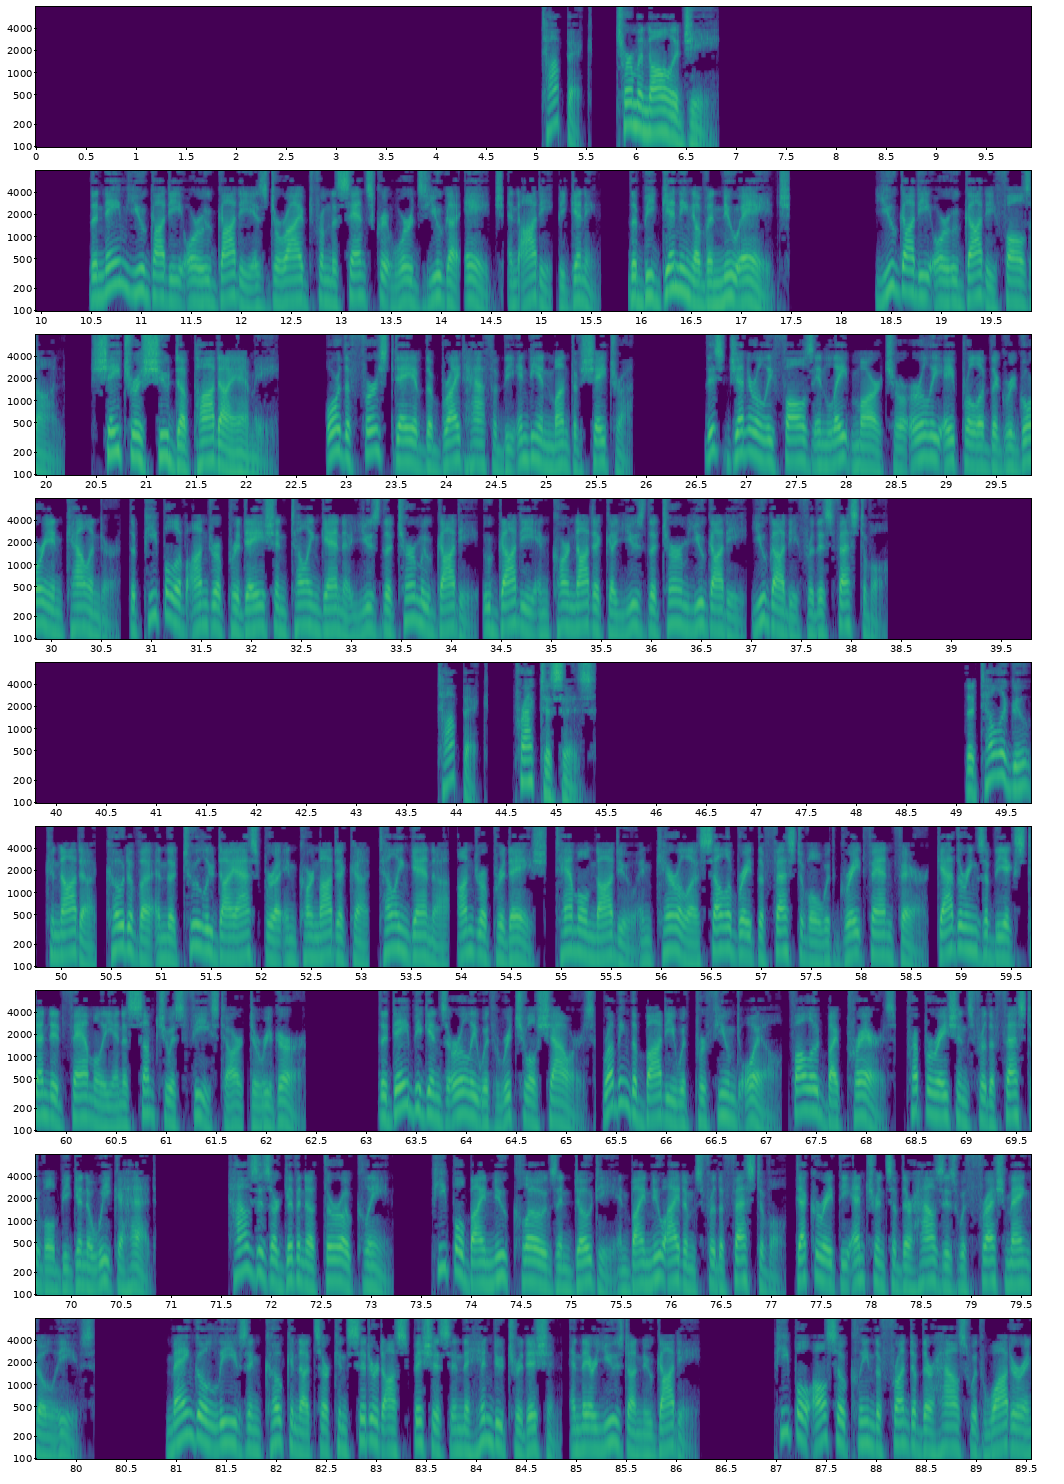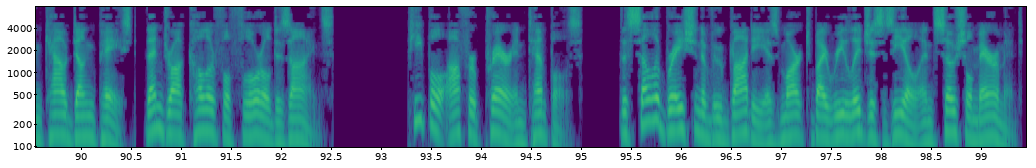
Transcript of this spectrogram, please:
Terminology The name Ugadi or Ugadi is derived from the Sanskrit words yuga age and adi beginning the beginning of a new age. Ugadi or Ugadi falls on Chaitra Shuddha Padayami, or the first day of the bright half of the Indian month of Chaitra. This generally falls in late March or early April of the Gregorian calendar. The people of Andhra Pradesh and Telangana use the term Ugadi, Ugadi and Karnataka use the term Ugadi, Ugadi for this festival. Topic: Practices. The Telugu, Kannada, Kodava and the Tulu diaspora in Karnataka, Telangana, Andhra Pradesh, Tamil Nadu and Kerala celebrate the festival with great fanfare. Gatherings of the extended family and a sumptuous feast are de rigueur. The day begins early with ritual showers, rubbing the body with perfumed oil, followed by prayers. Preparations for the festival begin a week ahead. Houses are given a thorough clean. People buy new clothes and dhoti and buy new items for the festival, decorate the entrance of their houses with fresh mango leaves. Mango leaves and coconuts are considered auspicious in the Hindu tradition, and they are used on Ugadi. People also clean the front of their house with water and cow dung paste, then draw colorful floral designs. People offer prayer in temples. The celebration of Ugadi is marked by religious zeal and social merriment.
